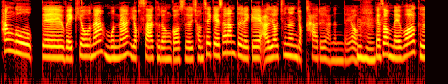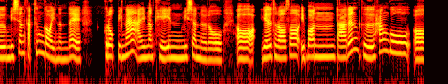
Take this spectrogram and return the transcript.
한국의 외교나 문화, 역사 그런 것을 전 세계 사람들에게 알려주는 역할을 하는데요. 그래서 매월 그 미션 같은 거 있는데 그룹이나 아니면 개인 미션으로 어 예를 들어서 이번 달은 그 한국 어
